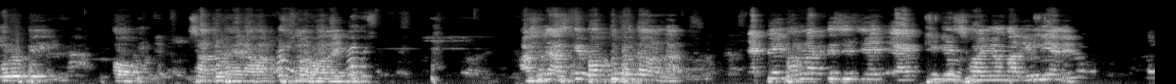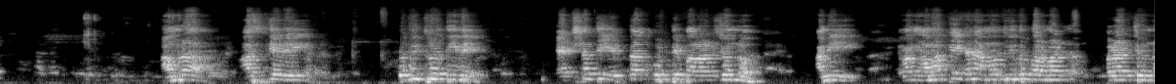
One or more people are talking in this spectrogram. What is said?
মুরব্বী ও ছাত্র আমার আসসালামু আলাইকুম। আসলে আজকে বক্তব্য দেওয়ার না। একটাই ভালো লাগতেছে যে এক থেকে ছয় নম্বর ইউনিয়নে আমরা আজকের এই পবিত্র দিনে একসাথে ইফতার করতে পারার জন্য আমি এবং আমাকে এখানে আমন্ত্রিত করার জন্য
